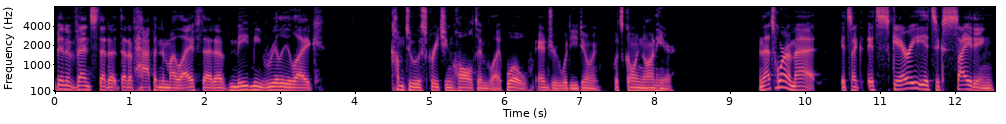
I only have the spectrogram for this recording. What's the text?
been events that uh, that have happened in my life that have made me really like come to a screeching halt and like, "Whoa, Andrew, what are you doing? What's going on here?" And that's where I'm at. It's like it's scary, it's exciting,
